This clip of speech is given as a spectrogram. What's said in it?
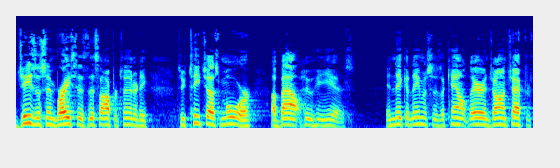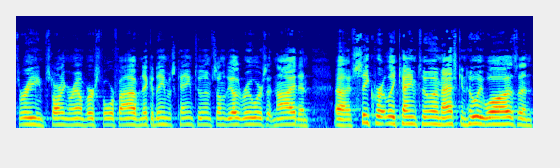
Jesus embraces this opportunity to teach us more about who He is. In Nicodemus' account there in John chapter 3, starting around verse 4 or 5, Nicodemus came to him, some of the other rulers at night, and uh, secretly came to him asking who he was and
